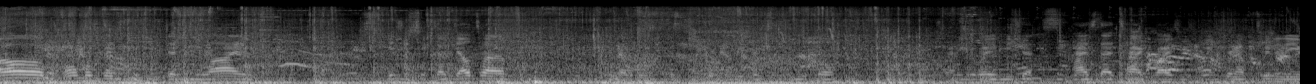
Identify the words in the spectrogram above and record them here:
Oh, almost managed to keep Desmond alive. Interesting. Now Delta. Beautiful. Trying to get away. Misha has that tag. Waiting for an opportunity.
